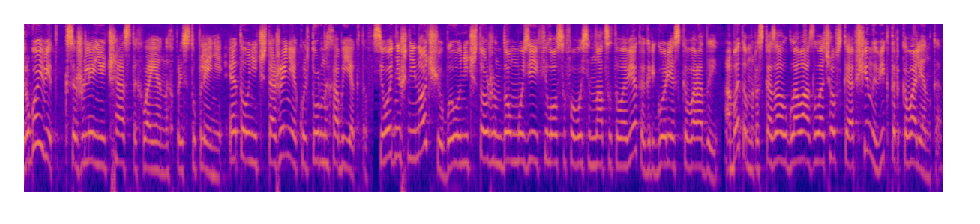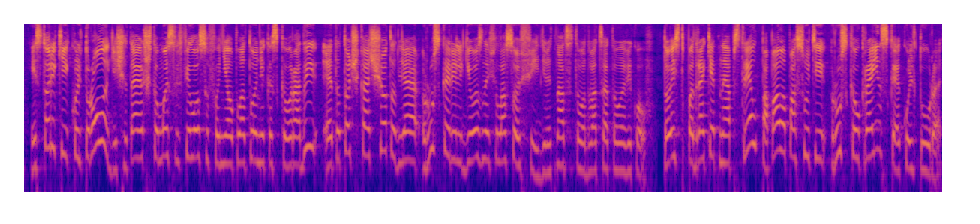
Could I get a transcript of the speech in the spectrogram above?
Другой вид, к сожалению, частых военных преступлений – это уничтожение культурных объектов. Сегодняшней ночью был уничтожен дом-музей философа XVIII века Григория Сковороды. Об этом рассказал глава Золочевской общины Виктор Коваленко. Историки и культурологи считают, что мысль философа неоплатоника Сковороды – это точка отсчета для русской религиозной философии XIX-XX веков. То есть под ракетный обстрел попала, по сути, русско-украинская культура,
